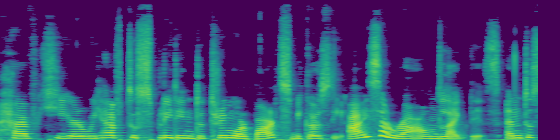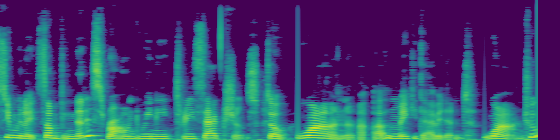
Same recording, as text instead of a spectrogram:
have here, we have to split into three more parts because the eyes are round like this. And to simulate something that is round, we need three sections. So one, uh, I'll make it evident. One, two,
